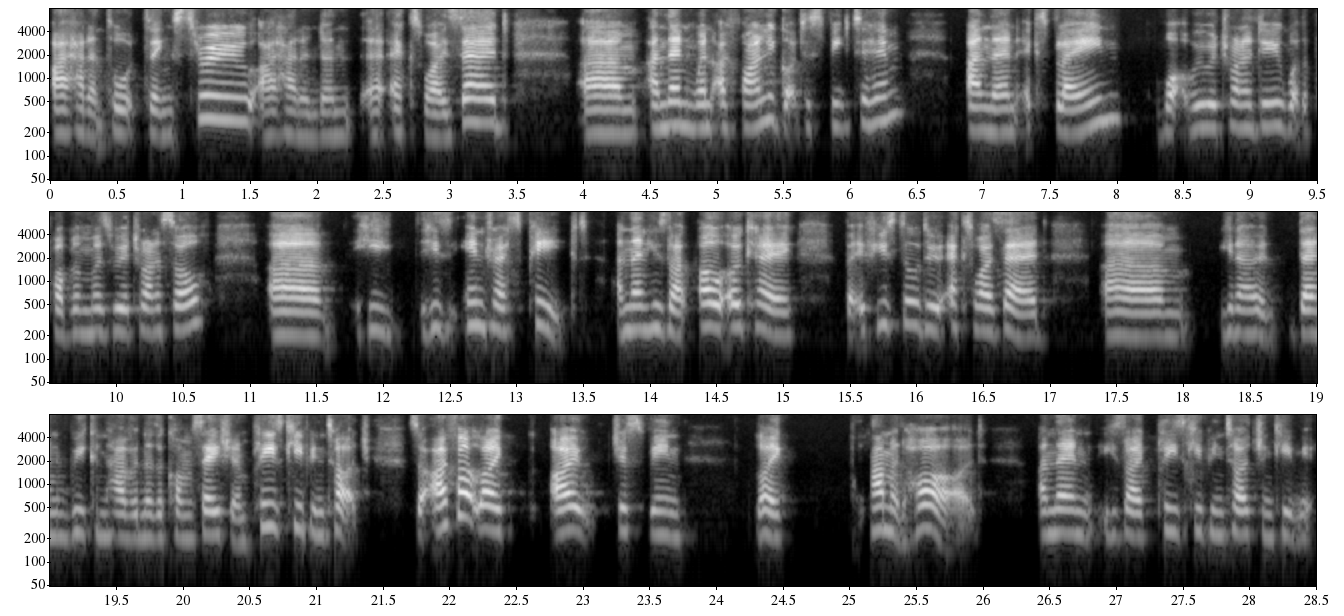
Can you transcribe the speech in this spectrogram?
I hadn't thought things through. I hadn't done uh, X, Y, Z. Um, and then when I finally got to speak to him and then explain what we were trying to do, what the problem was we were trying to solve, uh, he his interest piqued. And then he's like, "Oh, okay, but if you still do X, Y, Z, um, you know, then we can have another conversation. Please keep in touch. So I felt like I just been like hammered hard. And then he's like, please keep in touch and keep me,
